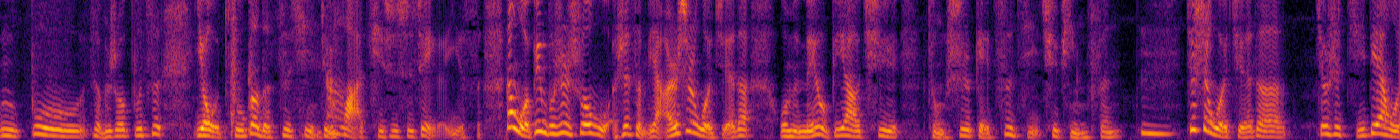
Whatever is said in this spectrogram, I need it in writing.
嗯，不怎么说，不自有足够的自信，这个话其实是这个意思。但我并不是说我是怎么样，而是我觉得我们没有必要去总是给自己去评分。嗯就是我觉得，就是即便我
